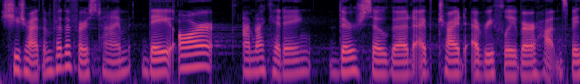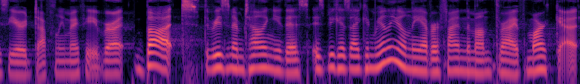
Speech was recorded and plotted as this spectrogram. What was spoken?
She tried them for the first time. They are I'm not kidding. They're so good. I've tried every flavor. Hot and spicy are definitely my favorite. But the reason I'm telling you this is because I can really only ever find them on Thrive Market.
